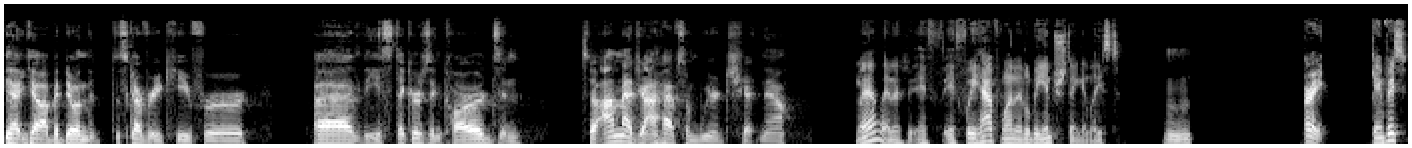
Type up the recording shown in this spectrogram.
yeah, yeah, I've been doing the discovery queue for uh the stickers and cards, and so I imagine I have some weird shit now. Well, and if if, if we have one, it'll be interesting at least. hmm All right, game face.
